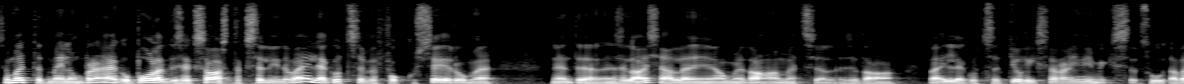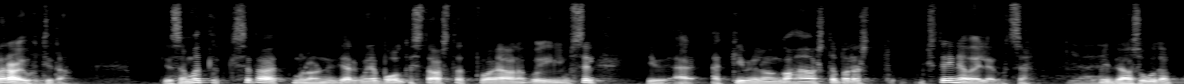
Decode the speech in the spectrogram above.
sa mõtled, meil on praegu pooleteiseks aastaks selline väljakutse, me fokusseerume nende, selle asjale ja me tahame, et seal seda väljakutset juhiks ära inimene, kes seda suudab ära juhtida. ja sa mõtledki seda, et mul on nüüd järgmine poolteist aastat vaja nagu ilmselt, äkki meil on kahe aasta pärast üks teine väljakutse mida suudab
